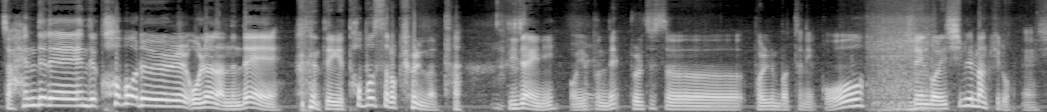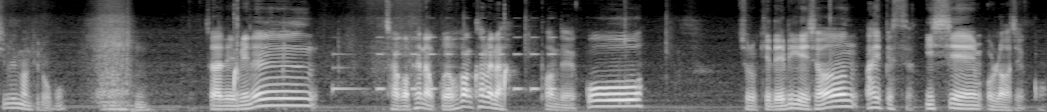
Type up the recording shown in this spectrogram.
자, 핸들에 핸들 커버를 올려놨는데 되게 터보스럽게 올려놨다. 디자인이 어, 예쁜데? 블루투스 볼륨 버튼 있고, 주행거리는 11만 킬로. 네, 11만 킬로고. 음. 자, 내비는 작업해놨고요. 후방 카메라 포함되어 있고, 저렇게 내비게이션 하이패스 ECM 올라가져 있고,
